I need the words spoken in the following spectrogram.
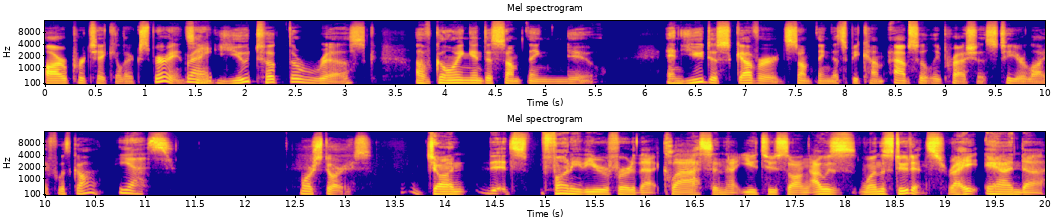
our particular experience. Right. And you took the risk of going into something new, and you discovered something that's become absolutely precious to your life with God. Yes. More stories. John, it's funny that you refer to that class and that U2 song. I was one of the students, right? And uh,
